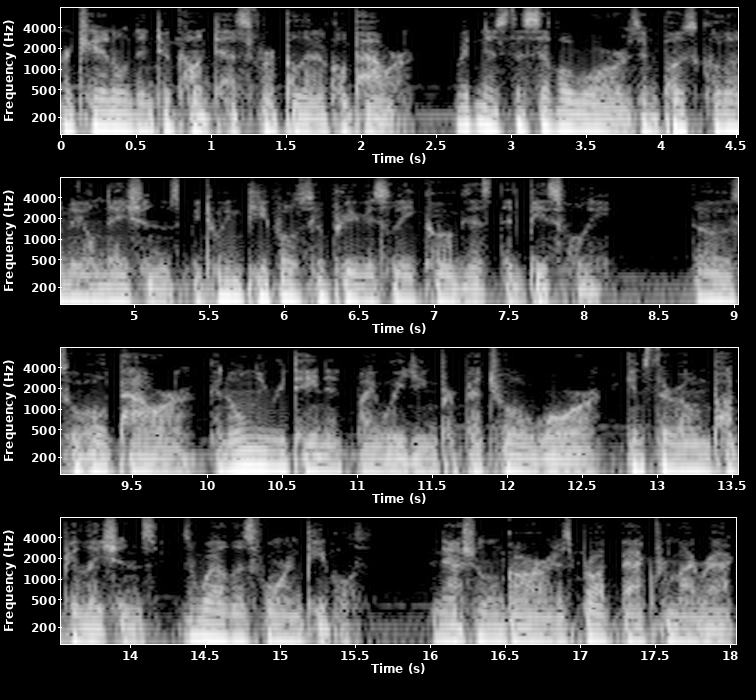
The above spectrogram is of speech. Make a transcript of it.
are channeled into contests for political power. Witness the civil wars in post colonial nations between peoples who previously coexisted peacefully. Those who hold power can only retain it by waging perpetual war against their own populations as well as foreign peoples. The National Guard is brought back from Iraq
